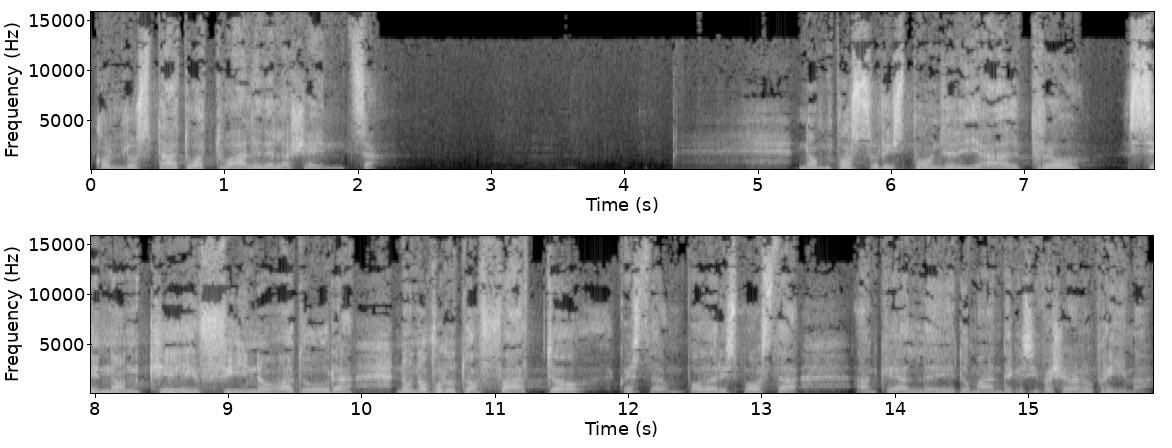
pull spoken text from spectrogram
con lo stato attuale della scienza. Non posso rispondergli altro se non che fino ad ora non ho voluto affatto, questa è un po' la risposta anche alle domande che si facevano prima,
